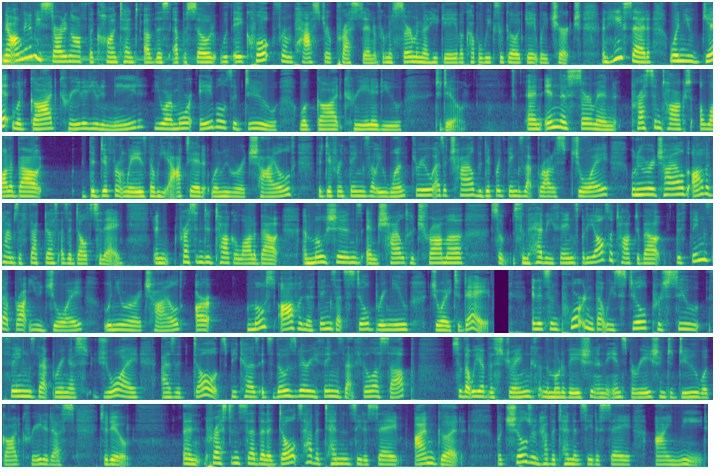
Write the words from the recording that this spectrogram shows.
Now, I'm going to be starting off the content of this episode with a quote from Pastor Preston from a sermon that he gave a couple weeks ago at Gateway Church. And he said, When you get what God created you to need, you are more able to do what God created you to do. And in this sermon, Preston talked a lot about the different ways that we acted when we were a child, the different things that we went through as a child, the different things that brought us joy when we were a child, oftentimes affect us as adults today. And Preston did talk a lot about emotions and childhood trauma, so some heavy things, but he also talked about the things that brought you joy when you were a child are most often the things that still bring you joy today. And it's important that we still pursue things that bring us joy as adults because it's those very things that fill us up so that we have the strength and the motivation and the inspiration to do what God created us to do. And Preston said that adults have a tendency to say, I'm good, but children have the tendency to say, I need.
